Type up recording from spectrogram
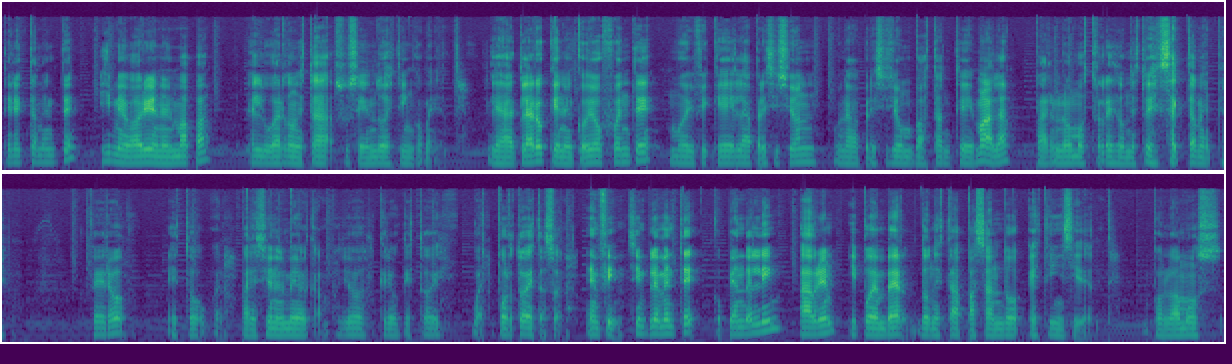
directamente y me va a abrir en el mapa el lugar donde está sucediendo este inconveniente. Les aclaro que en el código fuente modifiqué la precisión, una precisión bastante mala, para no mostrarles dónde estoy exactamente. Pero esto, bueno, apareció en el medio del campo. Yo creo que estoy bueno, por toda esta zona. En fin, simplemente copiando el link, abren y pueden ver dónde está pasando este incidente. Volvamos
